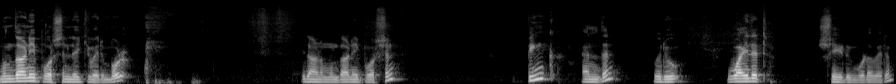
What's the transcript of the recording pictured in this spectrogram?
മുന്താണി പോർഷനിലേക്ക് വരുമ്പോൾ ഇതാണ് മുന്താണി പോർഷൻ പിങ്ക് ആൻഡ് ദെൻ ഒരു വയലറ്റ് ഷെയ്ഡും കൂടെ വരും.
